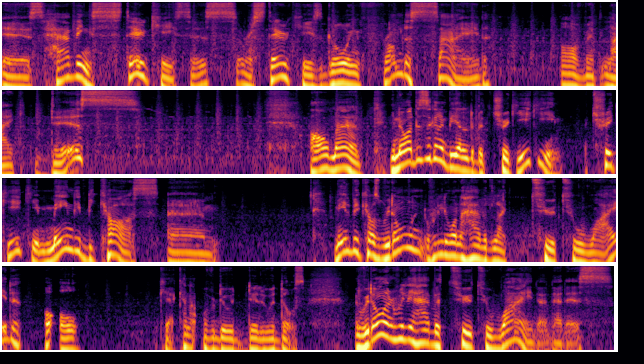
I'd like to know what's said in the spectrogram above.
is having staircases or a staircase going from the side of it like this. Oh man, you know what? This is going to be a little bit tricky, tricky, mainly because, um, mainly because we don't really want to have it like too too wide. Uh oh. Okay, I cannot overdo it with those. We don't want to really have it too too wide. That is.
